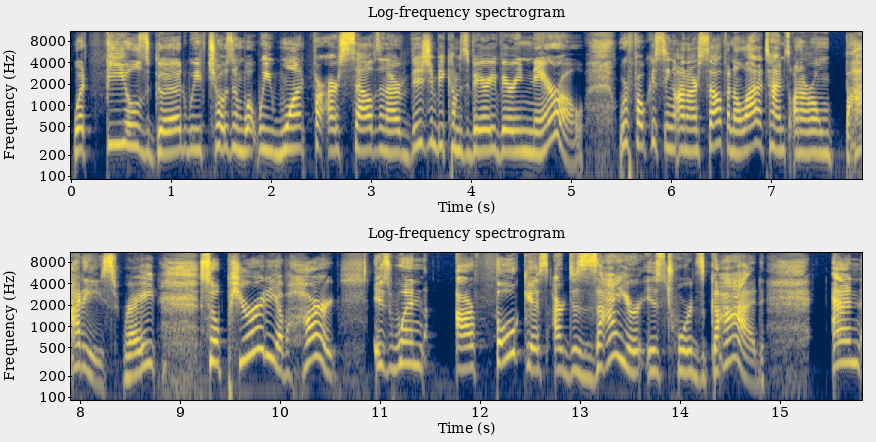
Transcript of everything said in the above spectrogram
what feels good. We've chosen what we want for ourselves, and our vision becomes very, very narrow. We're focusing on ourselves and a lot of times on our own bodies, right? So, purity of heart is when our focus, our desire is towards God. And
